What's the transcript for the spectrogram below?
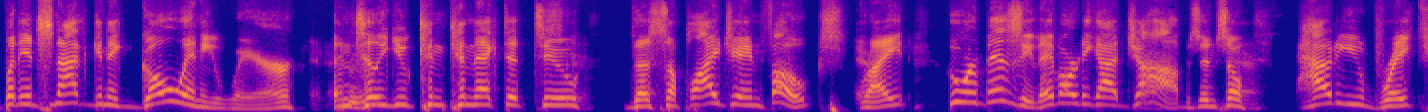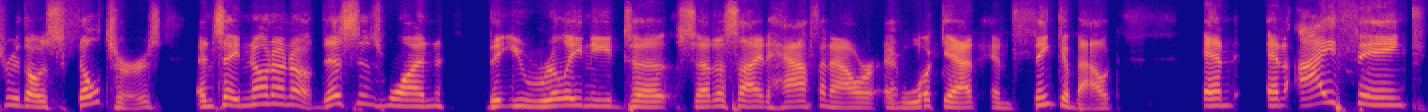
but it's not going to go anywhere yeah. until you can connect it to sure. the supply chain folks, yeah. right? Who are busy. They've already got jobs. And so how do you break through those filters and say, no, no, no, this is one that you really need to set aside half an hour and look at and think about. And and i think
